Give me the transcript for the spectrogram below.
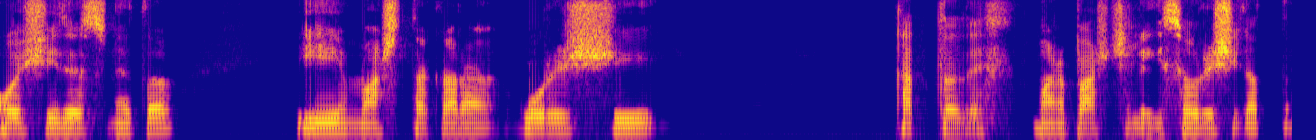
ঐশী দেশ তো ই মাস্তাকারা ওরিশি কাত্তা দেশ মানে পাঁচটি লিখেছে ওরিশি কাত্তা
